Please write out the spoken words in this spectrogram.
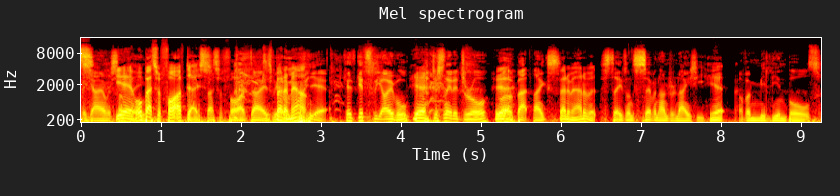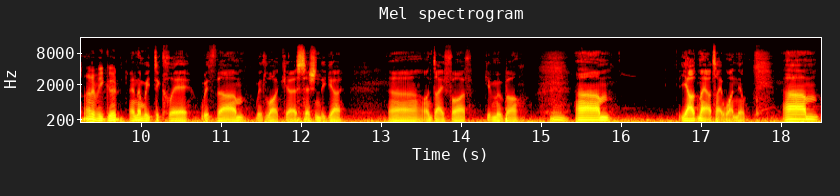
save a guards. yeah, or bats for five days. Bats for five days. Just We bat 'em out. Yeah, gets, gets to the oval. Yeah. just need a draw. Yeah. Bat thanks. Bat him out of it. Steve's on seven hundred and eighty. Yeah. of a million balls. That'd be good. and then we declare with um, with like a session to go uh, on day five. Give him a ball. Hmm. Um, yeah, mate, I'll take one 0 um,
